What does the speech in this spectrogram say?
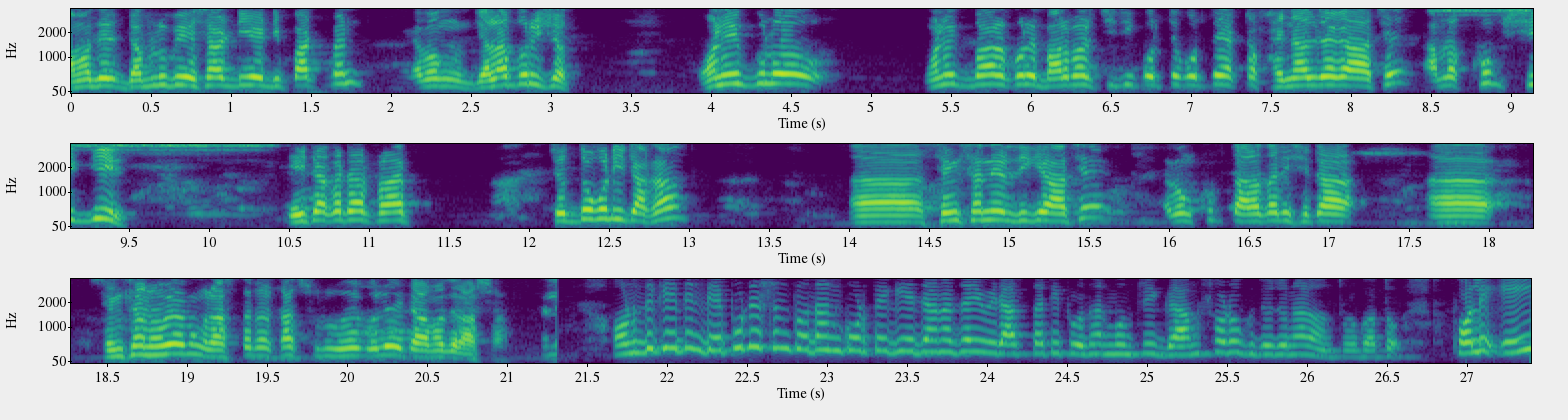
আমাদের ডাব্লিউবিএসআরডিএ ডিপার্টমেন্ট এবং জেলা পরিষদ, অনেকগুলো, অনেকবার করে বারবার চিঠি করতে করতে একটা ফাইনাল জায়গা আছে। আমরা খুব শিগগির এই টাকাটার প্রায় চোদ্দ কোটি টাকা স্যাংশনের দিকে আছে এবং খুব তাড়াতাড়ি সেটা স্যাংশন হবে এবং রাস্তাটার কাজ শুরু হবে বলে এটা আমাদের আশা। অন্যদিকে এদিন ডেপুটেশন প্রদান করতে গিয়ে জানা যায়, ওই রাস্তাটি প্রধানমন্ত্রী গ্রাম সড়ক যোজনার অন্তর্গত। ফলে এই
